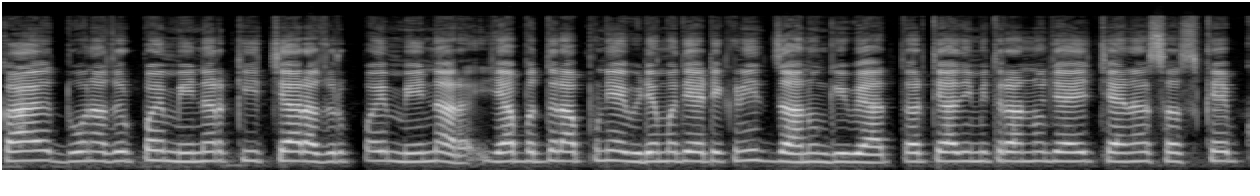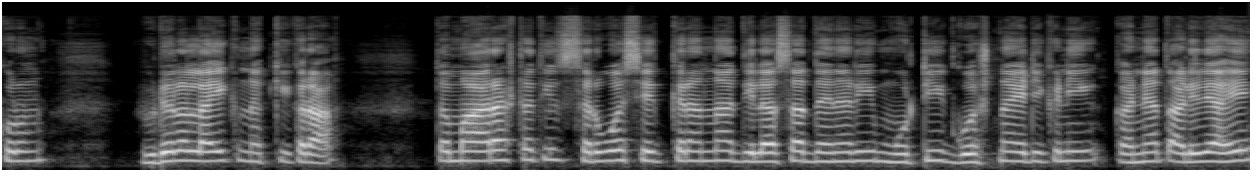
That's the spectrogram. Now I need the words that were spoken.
काय दोन हजार रुपये मिळणार की चार हजार रुपये मिळणार? याबद्दल आपण या व्हिडिओमध्ये या ठिकाणी जाणून घेऊया. तर त्याआधी मित्रांनो जे आहे चॅनल सबस्क्राईब करून व्हिडिओला लाईक नक्की करा. तर महाराष्ट्रातील सर्व शेतकऱ्यांना दिलासा देणारी मोठी घोषणा या ठिकाणी करण्यात आलेली आहे.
